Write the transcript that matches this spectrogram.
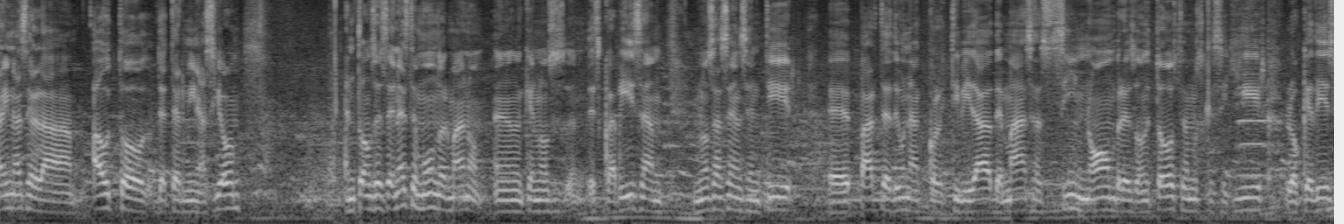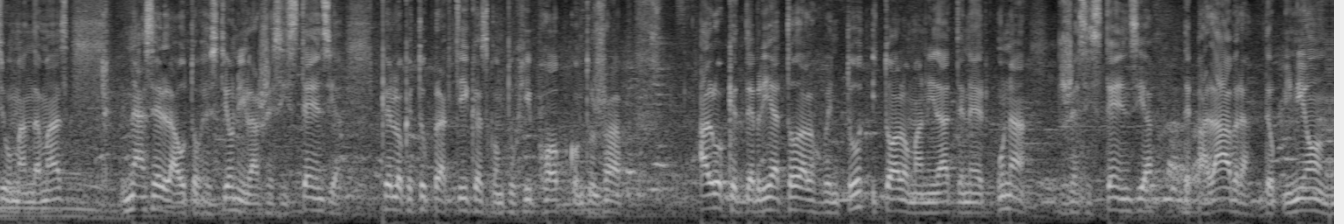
ahí nace la autodeterminación, entonces, en este mundo, hermano, en el que nos esclavizan, nos hacen sentir eh, parte de una colectividad de masas sin nombres, donde todos tenemos que seguir lo que dice un mandamás, nace la autogestión y la resistencia, que es lo que tú practicas con tu hip hop, con tu rap. Algo que debería toda la juventud y toda la humanidad tener, una resistencia de palabra, de opinión,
